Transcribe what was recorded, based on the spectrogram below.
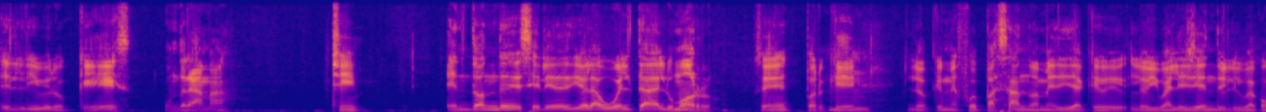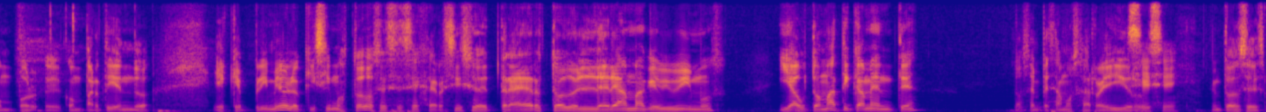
el libro, que es un drama, Sí. en dónde se le dio la vuelta al humor? ¿Sí? Porque lo que me fue pasando a medida que lo iba leyendo y lo iba eh, compartiendo, es que primero lo que hicimos todos es ese ejercicio de traer todo el drama que vivimos y automáticamente nos empezamos a reír. Sí, sí. Entonces,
